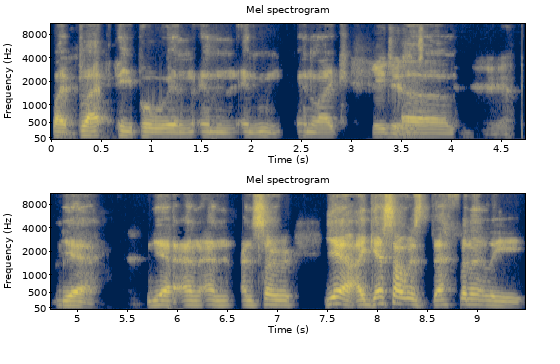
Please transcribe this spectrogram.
like black people in in in in like um, yeah. yeah yeah and and and so yeah i guess i was definitely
